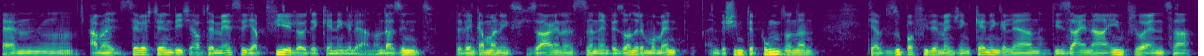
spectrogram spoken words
Ähm, aber selbstverständlich auf der Messe, ich habe viele Leute kennengelernt und da sind, deswegen kann man nicht sagen, das ist ein besonderer Moment, ein bestimmter Punkt, sondern ich habe super viele Menschen kennengelernt, Designer, Influencer,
